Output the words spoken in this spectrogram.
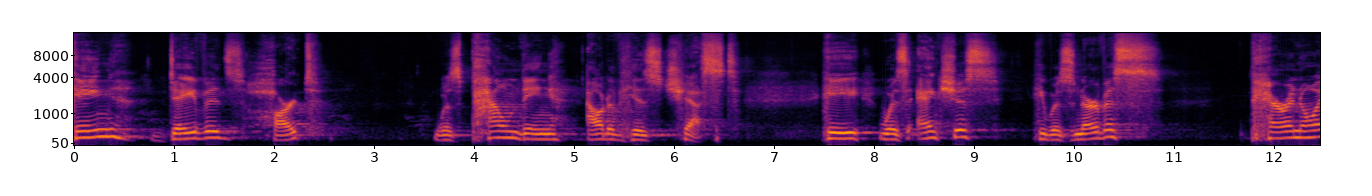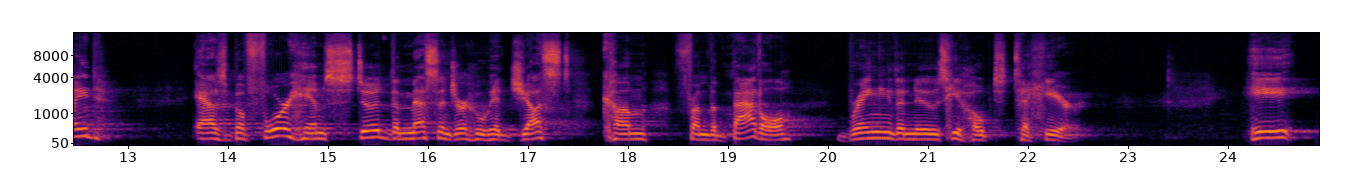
King David's heart was pounding out of his chest. He was anxious, he was nervous, paranoid, as before him stood the messenger who had just come from the battle, bringing the news he hoped to hear. He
